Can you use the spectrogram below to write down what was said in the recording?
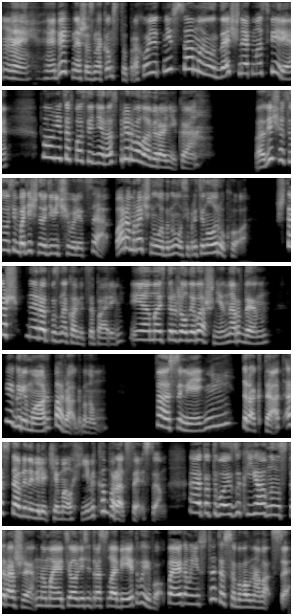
Эй, опять наше знакомство проходит не в самой удачной атмосфере. Помнится, в последний раз прервала Вероника. В отличие от своего симпатичного девичьего лица, пара мрачно улыбнулась и протянула руку. Что ж, рад познакомиться, парень. Я мастер Желтой Башни, Нарден, и гримуар Парагранум. Последний трактат, оставленный великим алхимиком Парацельсом. Это твой язык явно настороже, но мое тело в десять раз слабее твоего, поэтому не стоит особо волноваться.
